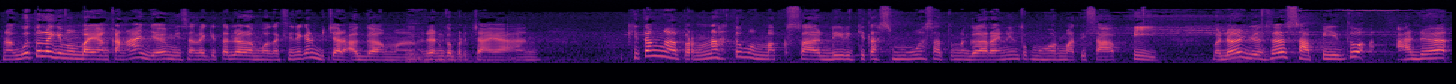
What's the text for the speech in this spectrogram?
Nah gue tuh lagi membayangkan aja misalnya kita dalam konteks ini kan bicara agama dan kepercayaan. Kita nggak pernah tuh memaksa diri kita semua satu negara ini untuk menghormati sapi. Padahal jelas sapi itu ada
